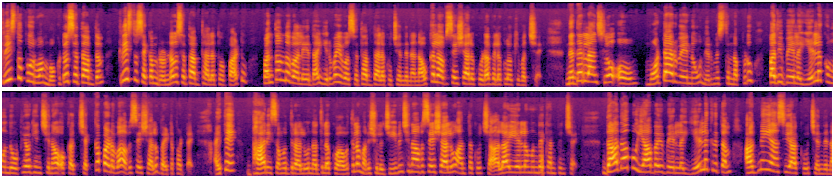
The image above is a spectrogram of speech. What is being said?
క్రీస్తు పూర్వం ఒకటో శతాబ్దం క్రీస్తు శకం రెండవ శతాబ్దాలతో పాటు పంతొమ్మిదవ లేదా ఇరవైవ శతాబ్దాలకు చెందిన నౌకల అవశేషాలు కూడా వెలుగులోకి వచ్చాయి. నెదర్లాండ్స్లో ఓ మోటార్ వేను నిర్మిస్తున్నప్పుడు పదివేల ఏళ్ళకు ముందు ఉపయోగించిన ఒక చెక్క పడవ అవశేషాలు బయటపడ్డాయి. అయితే భారీ సముద్రాలు నదులకు అవతల మనుషులు జీవించిన అవశేషాలు అంతకు చాలా ఏళ్ళ ముందే కనిపించాయి. దాదాపు యాభై వేల ఏళ్ళ క్రితం ఆగ్నేయాసియాకు చెందిన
